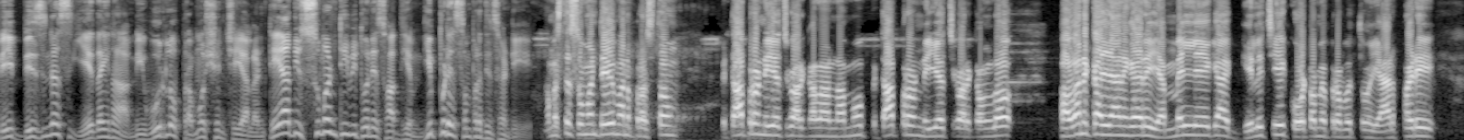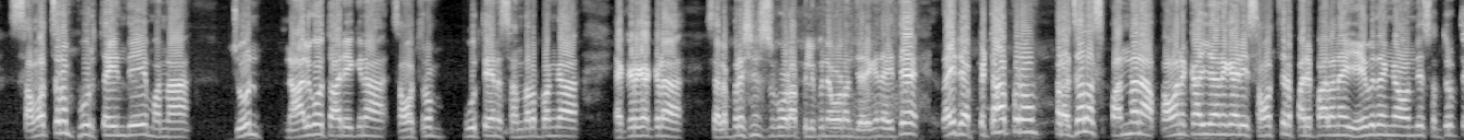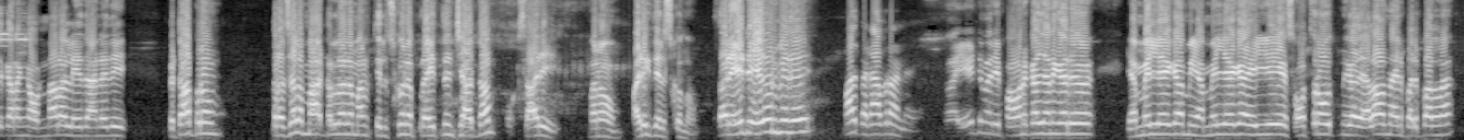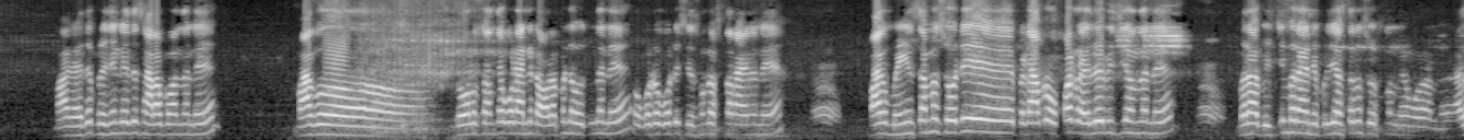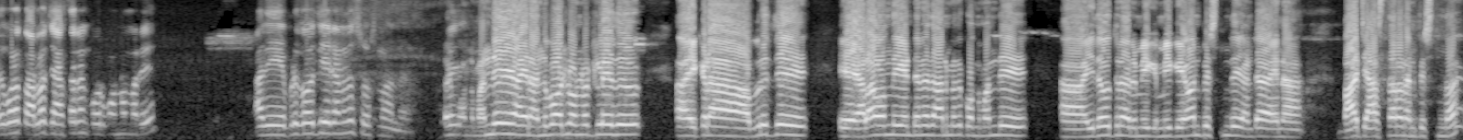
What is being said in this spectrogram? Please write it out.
మీ business ఏదైనా మీ ఊర్లో promotion చేయాలంటే అది సుమన్ టీవీతోనే సాధ్యం. ఇప్పుడే సంప్రదించండి. నమస్తే సుమన్ టీవీ. మన ప్రస్తుతం పిఠాపురం నియోజకవర్గంలో ఉన్నాము. పిఠాపురం నియోజకవర్గంలో పవన్ కళ్యాణ్ గారు ఎమ్మెల్యేగా గెలిచి కూటమి ప్రభుత్వం ఏర్పడి సంవత్సరం పూర్తయింది. మొన్న జూన్ నాలుగో తారీఖున సంవత్సరం పూర్తయిన సందర్భంగా ఎక్కడికక్కడ సెలబ్రేషన్స్ కూడా పిలుపునివ్వడం జరిగింది. అయితే రైట్ పిఠాపురం ప్రజల స్పందన పవన్ కళ్యాణ్ గారి సంవత్సర పరిపాలన ఏ విధంగా ఉంది సంతృప్తికరంగా ఉన్నారా లేదా అనేది పిఠాపురం ప్రజల మాటల్లోనే మనం తెలుసుకునే ప్రయత్నం చేద్దాం. ఒకసారి మనం అడిగి తెలుసుకుందాం. సార్ ఏంటి ఏ ఊరు మీది? పిఠాపురం అండి. ఏంటి మరి పవన్ కళ్యాణ్ గారు ఎమ్మెల్యేగా మీ ఎమ్మెల్యేగా అయ్యి సంవత్సరం అవుతుంది కదా ఎలా ఉంది ఆయన పరిపాలన? మాకైతే ప్రజెంట్ అయితే చాలా బాగుందండి. మాకు రూరల్స్ అంతా కూడా అన్ని డెవలప్మెంట్ అవుతుందండి. ఒకటి ఒకటి చేసుకుంటూ వస్తున్నారు ఆయనని. మాకు మెయిన్ సమస్య ఒకటి పిఠాపురం ఉప్పాడు రైల్వే బ్రిడ్జి ఉందండి. మరి ఆ బ్రిడ్జి మరి ఆయన ఎప్పుడు చేస్తారో చూస్తున్నాం మేము కూడా అండి. అది కూడా త్వరలో చేస్తారని కోరుకుంటున్నాం మరి. అది ఎప్పుడు అవుతుంది ఏంటనేది చూస్తున్నాం అండి. కొంతమంది ఆయన అందుబాటులో ఉండట్లేదు. ఇక్కడ అభివృద్ధి ఎలా ఉంది ఏంటనే దాని మీద కొంతమంది ఇదవుతున్నారు. మీకు మీకు ఏమనిపిస్తుంది? అంటే ఆయన బాగా చేస్తున్నారని అనిపిస్తుందా?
